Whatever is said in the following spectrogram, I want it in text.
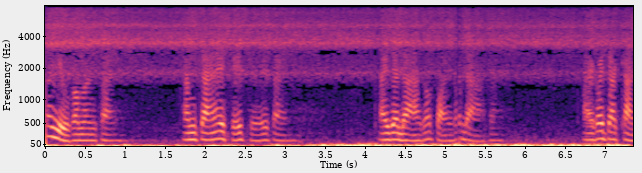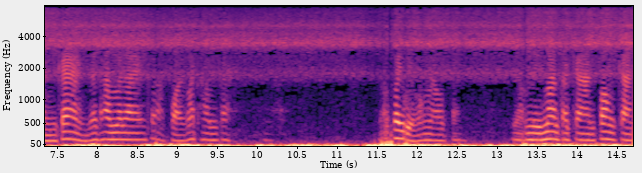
ก็อยู่กับมันไปทำใจให้เฉยๆไป ใครจะด่าก็ปล่อยก็ด่าไป ใครก็จะกั่นแกล้งจะทำอะไรก็ปล่อยก็ทำไปเราก็อยู่ของเราไปเรามีมาตรการป้องกัน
